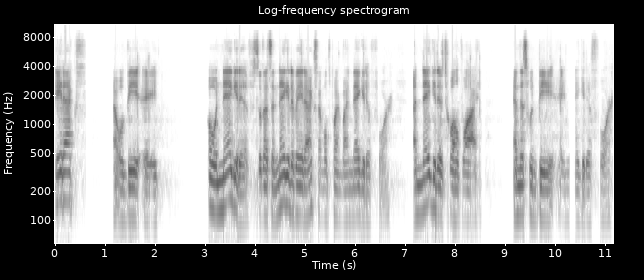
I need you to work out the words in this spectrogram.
8x. That will be a, oh, negative. So that's a negative 8x. I'm multiplying by negative 4 a negative 12y, and this would be a negative 4.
